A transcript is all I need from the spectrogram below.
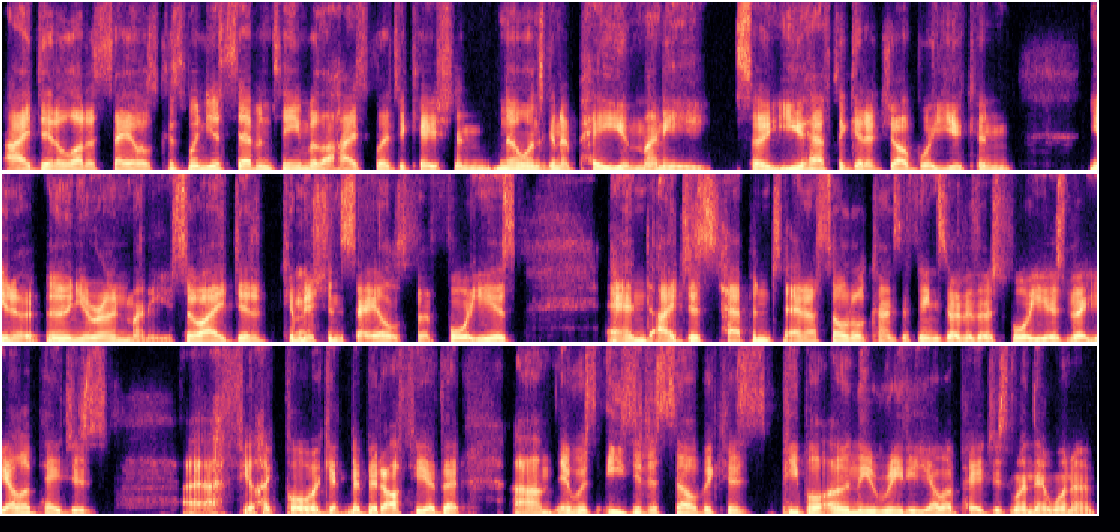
I did a lot of sales because when you're 17 with a high school education, no one's going to pay you money. So you have to get a job where you can, you know, earn your own money. So I did commission sales for four years, and I just happened, to, and I sold all kinds of things over those four years. But Yellow Pages, I feel like Paul, we're getting a bit off here, but um, it was easy to sell because people only read a Yellow Pages when they want to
